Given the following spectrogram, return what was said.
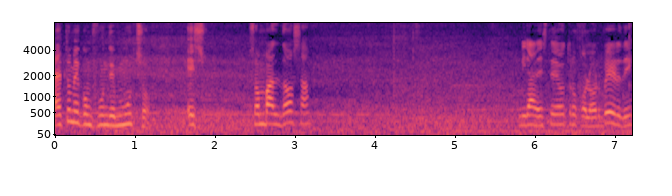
Esto me confunde mucho. Eso, son baldosas. Mirad, este otro color verde.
